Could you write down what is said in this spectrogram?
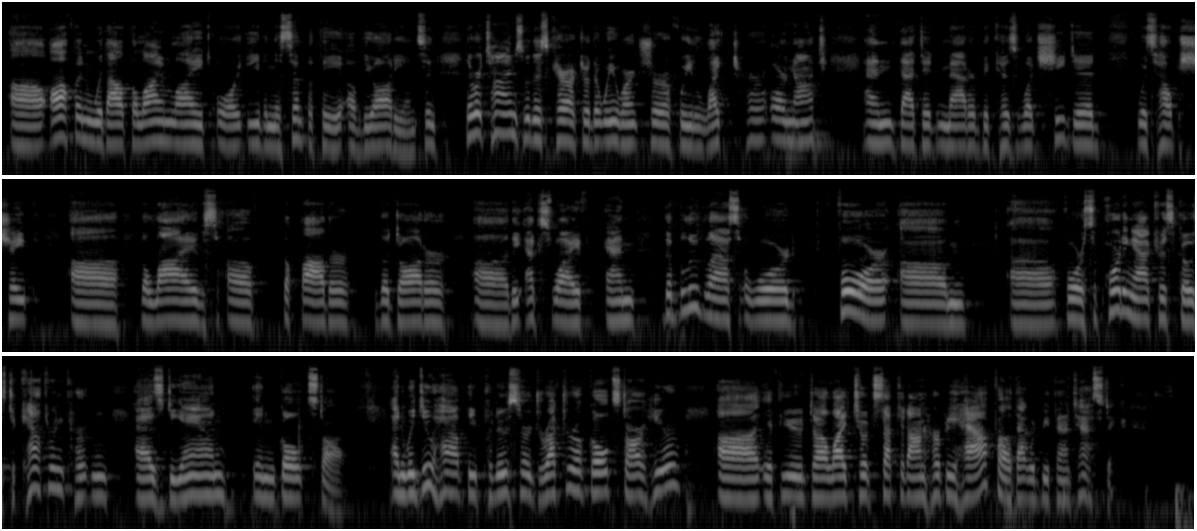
Uh, often without the limelight or even the sympathy of the audience. And there were times with this character that we weren't sure if we liked her or not, and that didn't matter because what she did was help shape uh, the lives of the father, the daughter, uh, the ex wife, and the Blue Glass Award for. Um, uh, for supporting actress goes to Catherine Curtin as Deanne in Gold Star. And we do have the producer director of Gold Star here. Uh, if you'd uh, like to accept it on her behalf, uh, that would be fantastic.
